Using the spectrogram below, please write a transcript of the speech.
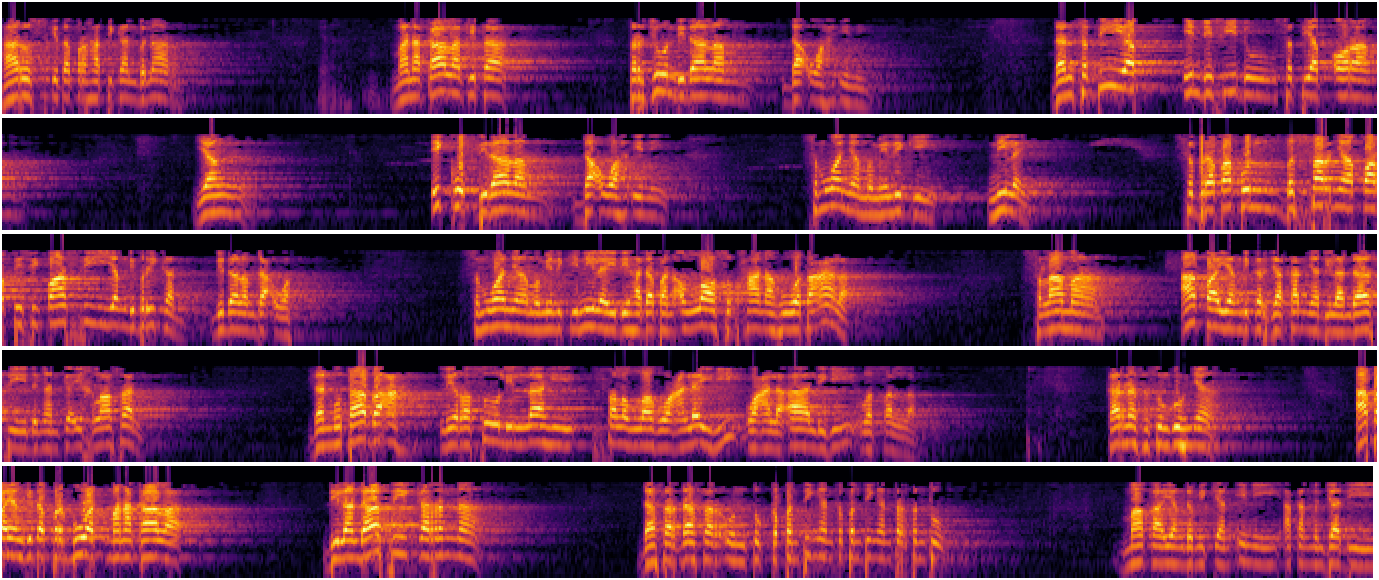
harus kita perhatikan benar. Ya. Manakala kita terjun di dalam dakwah ini. Dan setiap individu, setiap orang yang ikut di dalam dakwah ini semuanya memiliki nilai Seberapapun besarnya partisipasi yang diberikan di dalam dakwah. Semuanya memiliki nilai di hadapan Allah subhanahu wa ta'ala. Selama apa yang dikerjakannya dilandasi dengan keikhlasan. Dan mutaba'ah li rasulillahi sallallahu alaihi wa ala alihi wasallam. Karena sesungguhnya apa yang kita perbuat manakala dilandasi karena dasar-dasar untuk kepentingan-kepentingan tertentu, maka yang demikian ini akan menjadi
